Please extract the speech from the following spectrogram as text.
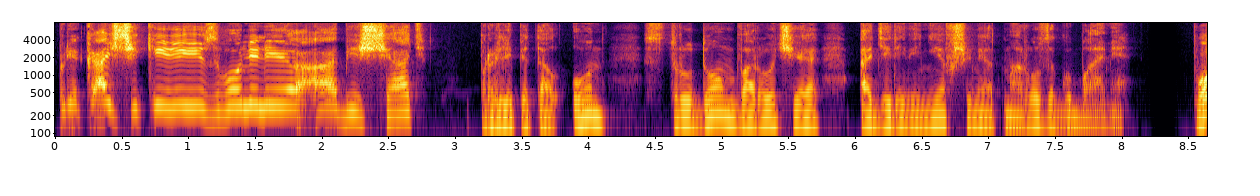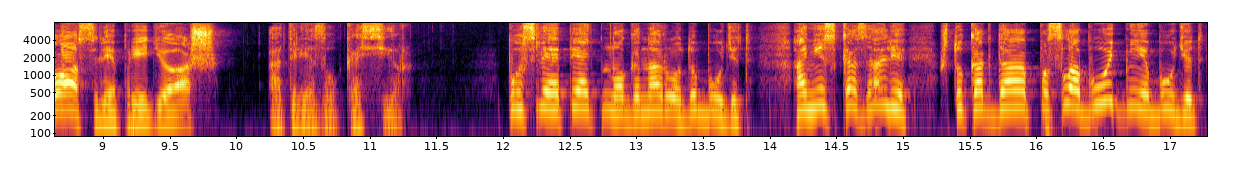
приказчики изволили обещать», — пролепетал он, с трудом ворочая одеревеневшими от мороза губами. «После придешь», — отрезал кассир. «После опять много народу будет. Они сказали, что когда послободнее будет,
